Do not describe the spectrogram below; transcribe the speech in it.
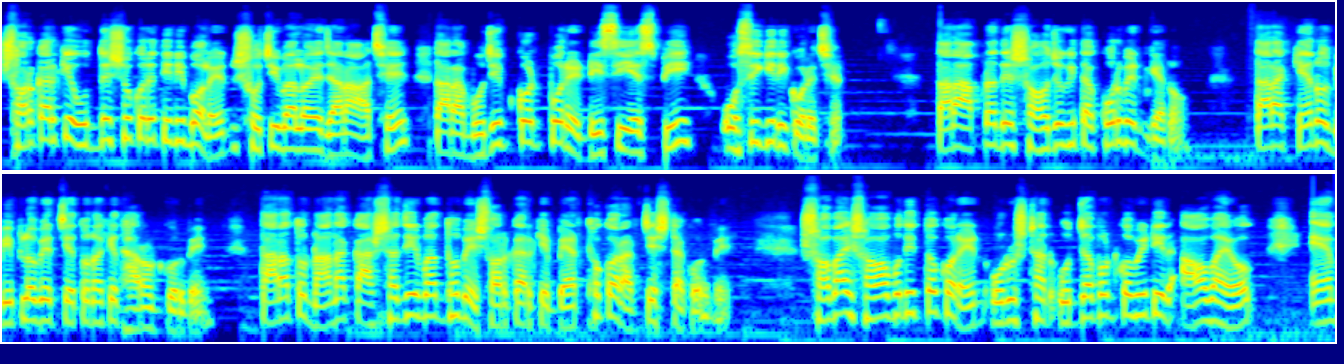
সরকারকে উদ্দেশ্য করে তিনি বলেন, সচিবালয়ে যারা আছে, তারা মুজিব কোট পরে ডিসিএসপি, ওসিগিরি করেছেন। তারা আপনাদের সহযোগিতা করবেন কেন? তারা কেন বিপ্লবের চেতনাকে ধারণ করবে? তারা তো নানা কারসাজির মাধ্যমে সরকারকে ব্যর্থ করার চেষ্টা করবে। সবাই সভাপতিত্ব করেন অনুষ্ঠান উদযাপন কমিটির আহ্বায়ক এম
